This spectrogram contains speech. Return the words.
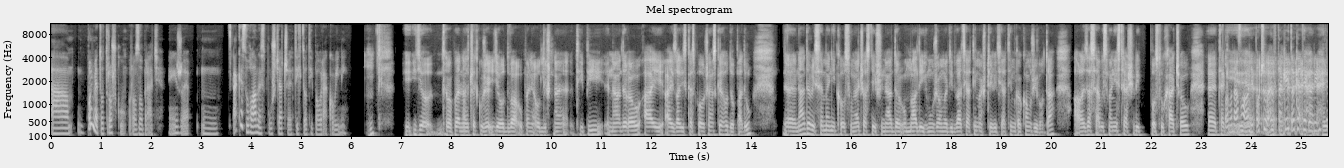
A poďme to trošku rozobrať, že um, aké sú hlavné spúšťače týchto typov rakoviny? Hm ide o, treba povedať na začiatku, že ide o dva úplne odlišné typy nádorov aj, aj z hľadiska spoločenského dopadu. E, nádory semeníkov sú najčastejší nádor u mladých mužov medzi 20. a 40. rokom života, ale zase, aby sme nestrašili poslucháčov, e, tak, Lebo nás hlavne počúvajú v takejto kategórii. Hej,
